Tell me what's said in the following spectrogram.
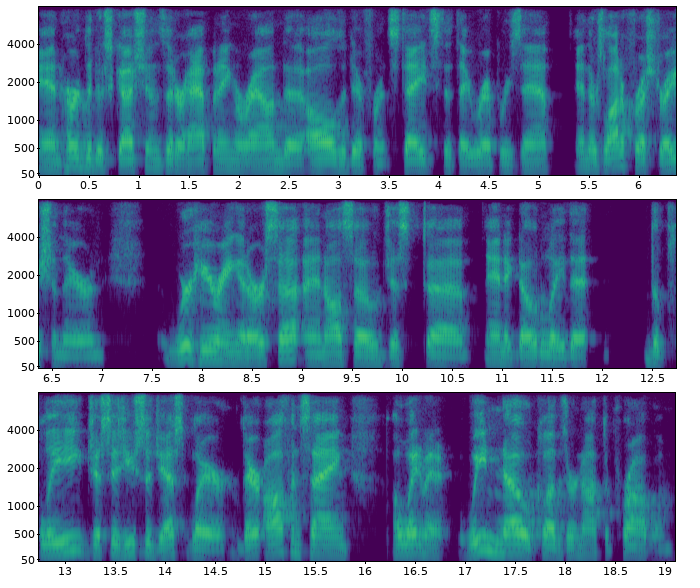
and heard the discussions that are happening around uh, all the different states that they represent. And there's a lot of frustration there. And we're hearing at IHRSA and also just uh, anecdotally that the plea, just as you suggest, Blair, they're often saying, oh, wait a minute, we know clubs are not the problem.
